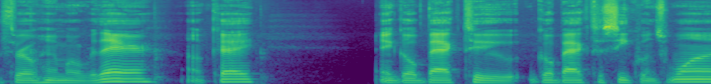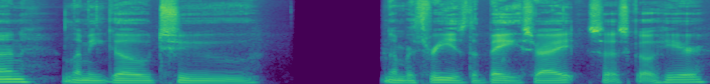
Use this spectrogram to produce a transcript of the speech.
throw him over there okay and go back to go back to sequence one. Let me go to number three is the bass, right? So let's go here.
